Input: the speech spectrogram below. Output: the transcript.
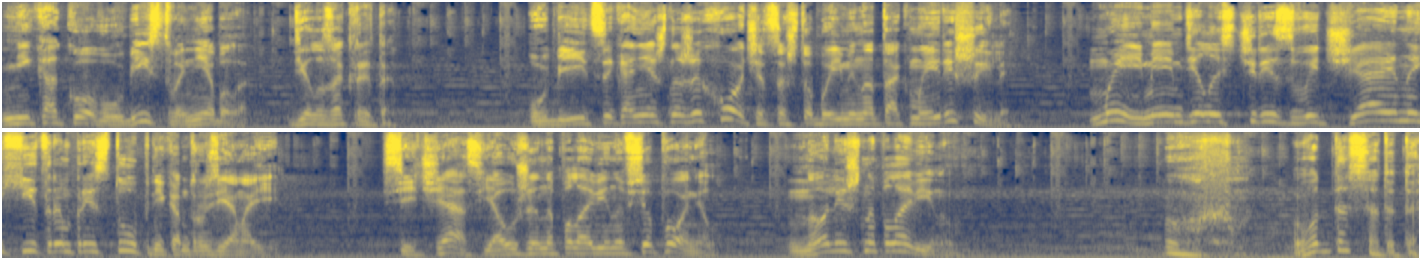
«Никакого убийства не было. Дело закрыто». «Убийцы, конечно же, хочется, чтобы именно так мы и решили. Мы имеем дело с чрезвычайно хитрым преступником, друзья мои. Сейчас я уже наполовину все понял – но лишь наполовину. «Ох, вот досада-то»,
